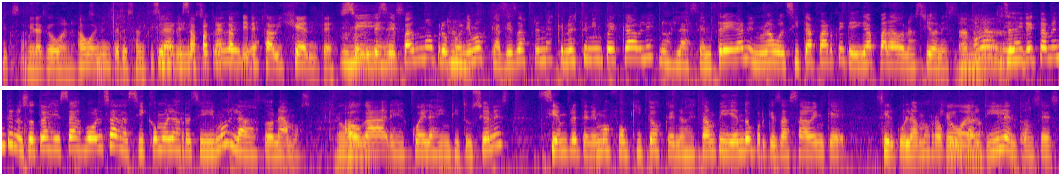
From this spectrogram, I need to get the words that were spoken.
Exacto. Mira qué bueno. Ah, bueno, interesantísimo Claro, esa parte también está vigente. Sí, Desde sí, sí. Padmo proponemos que aquellas prendas que no estén impecables nos las entregan en una bolsita aparte que diga para donaciones. Ah, mirá. Entonces directamente nosotras esas bolsas, así como las recibimos, las donamos Qué a hogares, escuelas, instituciones. Siempre tenemos foquitos que nos están pidiendo porque ya saben que circulamos ropa bueno. infantil, entonces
